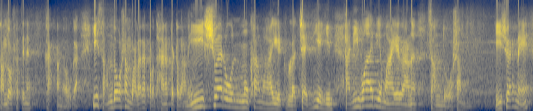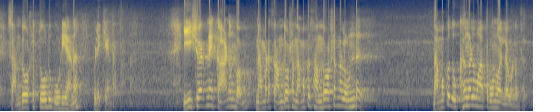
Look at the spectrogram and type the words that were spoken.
സന്തോഷത്തിന് കാരണമാവുക. ഈ സന്തോഷം വളരെ പ്രധാനപ്പെട്ടതാണ്. ഈശ്വരോന്മുഖമായിട്ടുള്ള ചര്യയിൽ അനിവാര്യമായതാണ് സന്തോഷം. ഈശ്വരനെ സന്തോഷത്തോടു കൂടിയാണ് വിളിക്കേണ്ടത്. ഈശ്വരനെ കാണുമ്പം നമ്മുടെ സന്തോഷം നമുക്ക് സന്തോഷങ്ങളുണ്ട്. നമുക്ക് ദുഃഖങ്ങൾ മാത്രമൊന്നുമല്ല ഉള്ളത്.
